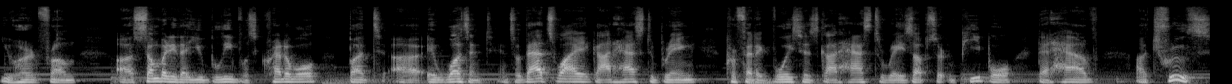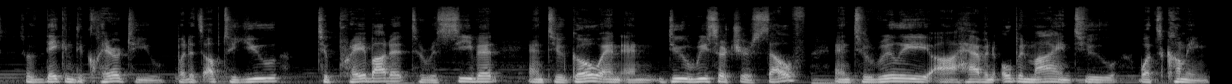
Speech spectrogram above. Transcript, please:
You heard from uh, somebody that you believe was credible, but uh, it wasn't. And so that's why God has to bring prophetic voices. God has to raise up certain people that have uh, truths so that they can declare to you. But it's up to you to pray about it, to receive it, and to go and, and do research yourself and to really uh, have an open mind to what's coming.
